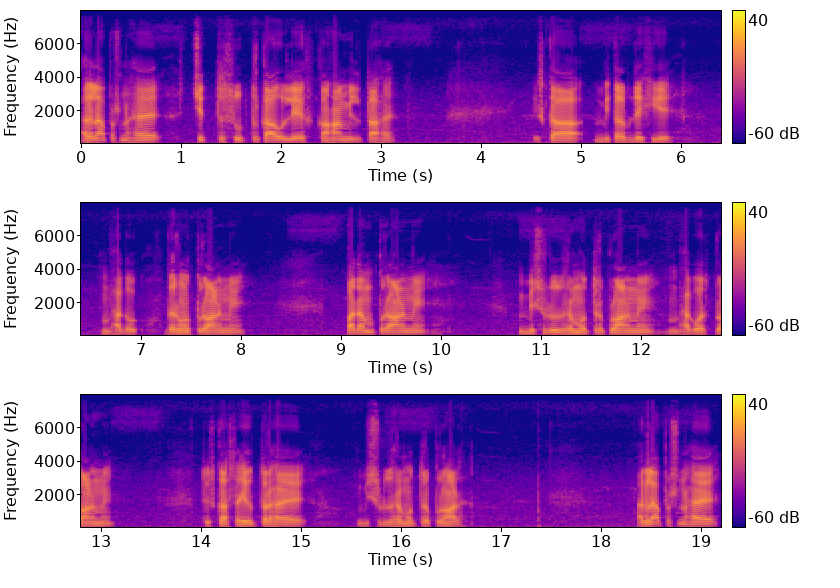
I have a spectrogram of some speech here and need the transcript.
अगला प्रश्न है, चित्र सूत्र का उल्लेख कहाँ मिलता है? इसका विकल्प देखिए। भगव, गरुण पुराण में, पद्म पुराण में, विष्णु धर्मोत्तर पुराण में, भगवत पुराण में। तो इसका सही उत्तर है विष्णु धर्मोत्तर पुराण। अगला प्रश्न है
